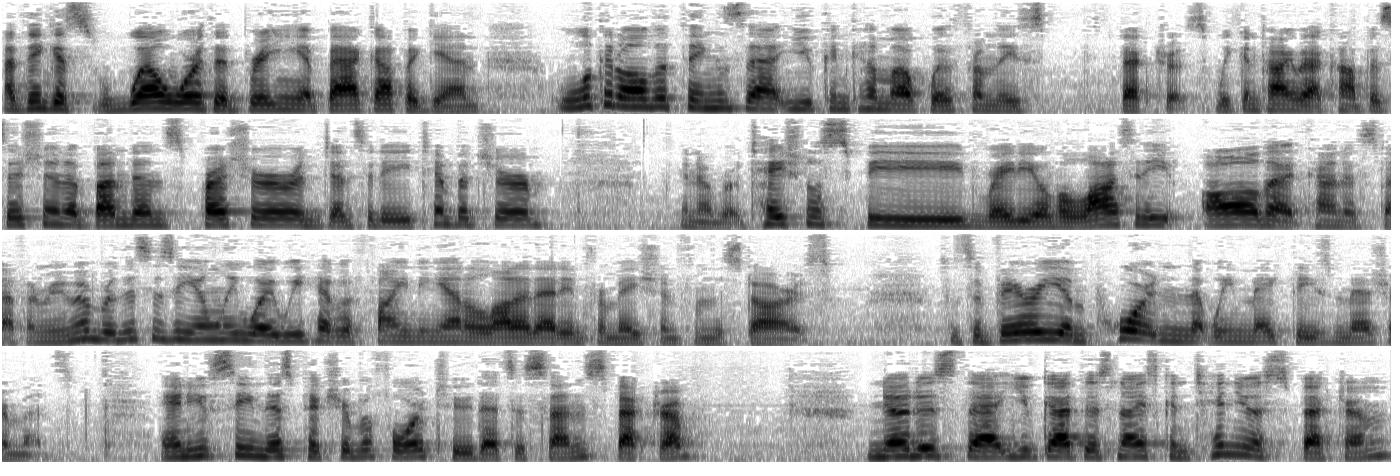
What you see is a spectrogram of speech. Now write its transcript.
I think it's well worth it bringing it back up again. Look at all the things that you can come up with from these spectra. We can talk about composition, abundance, pressure, and density, temperature, you know, rotational speed, radial velocity, all that kind of stuff. And remember, this is the only way we have of finding out a lot of that information from the stars. So it's very important that we make these measurements. And you've seen this picture before too. That's a sun spectra. Notice that you've got this nice continuous spectrum,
